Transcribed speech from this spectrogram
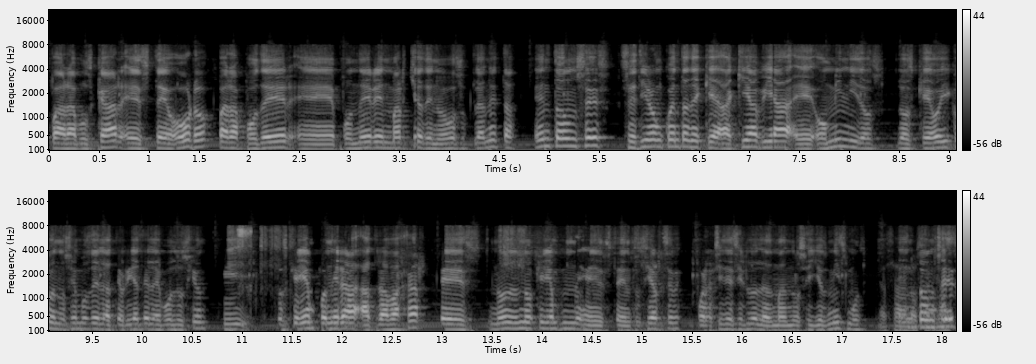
para buscar este oro para poder eh, poner en marcha de nuevo su planeta. Entonces se dieron cuenta de que aquí había eh, homínidos, los que hoy conocemos de la teoría de la evolución, y los querían poner a, a trabajar. Pues, no, no querían este, ensuciarse, por así decirlo, las manos ellos mismos. O sea, Entonces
